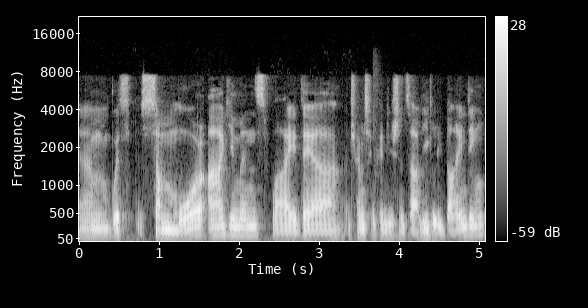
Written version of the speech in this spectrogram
um, with some more arguments why their terms and conditions are legally binding.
